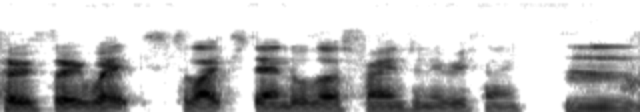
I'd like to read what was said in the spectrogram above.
two, three weeks to like stand all those frames and everything. mm.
